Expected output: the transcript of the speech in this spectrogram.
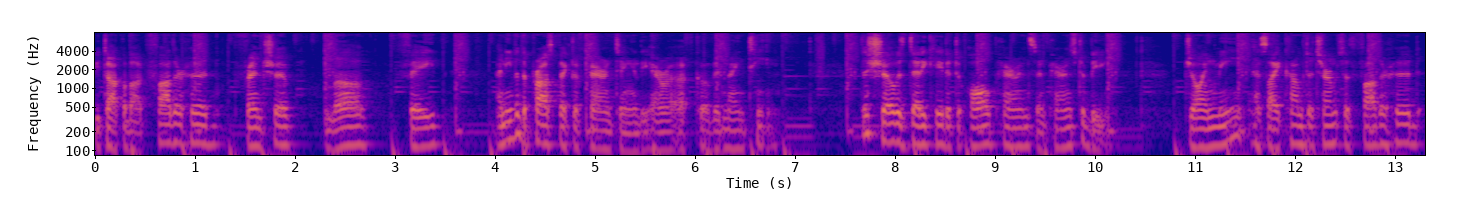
We talk about fatherhood, friendship, love, faith, and even the prospect of parenting in the era of COVID 19. This show is dedicated to all parents and parents to be. Join me as I come to terms with fatherhood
